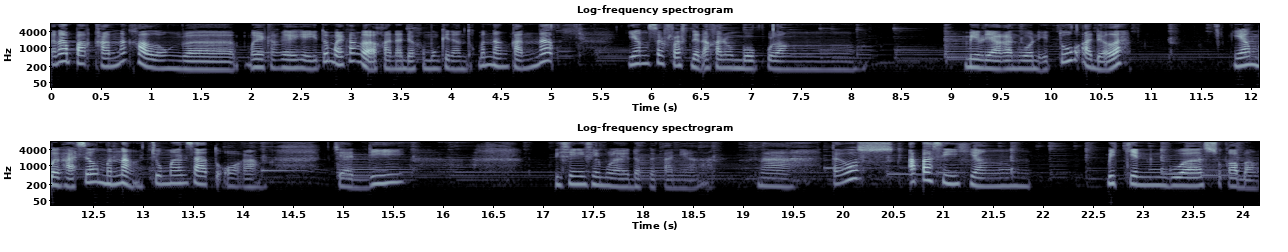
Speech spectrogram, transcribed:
Kenapa? Karena kalau nggak mereka kayak gitu, mereka nggak akan ada kemungkinan untuk menang karena yang survive dan akan membawa pulang miliaran won itu adalah yang berhasil menang, cuman satu orang. Jadi di sini saya mulai deg-degannya. Nah, terus apa sih yang bikin gue suka bang,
